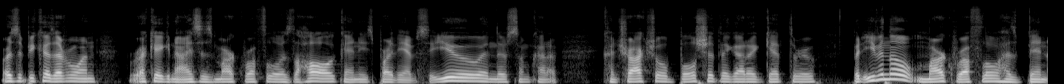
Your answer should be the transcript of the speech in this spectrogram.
or is it because everyone recognizes Mark Ruffalo as the Hulk and he's part of the MCU and there's some kind of contractual bullshit they got to get through. But even though Mark Ruffalo has been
